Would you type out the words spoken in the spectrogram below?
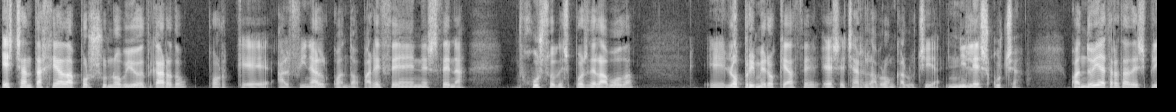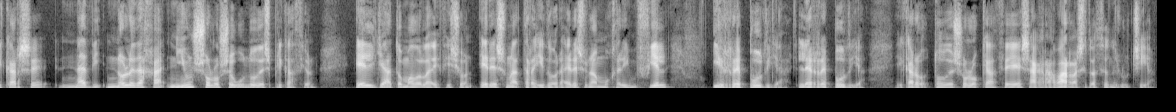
Es chantajeada por su novio Edgardo, porque al final, cuando aparece en escena, justo después de la boda, eh, lo primero que hace es echarle la bronca a Lucía, ni le escucha. Cuando ella trata de explicarse, nadie, no le deja ni un solo segundo de explicación. Él ya ha tomado la decisión. Eres una traidora, eres una mujer infiel y repudia, le repudia. Y claro, todo eso lo que hace es agravar la situación de Lucía.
